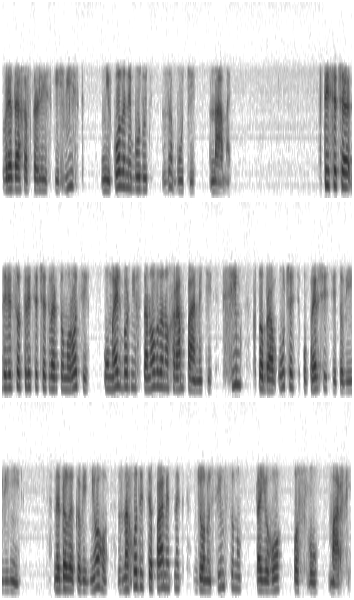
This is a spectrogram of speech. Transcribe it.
в рядах австралійських військ, ніколи не будуть забуті нами. В 1934 році у Мельбурні встановлено храм пам'яті всім, хто брав участь у Першій світовій війні. Недалеко від нього знаходиться пам'ятник Джону Сімпсону та його послу Марфі.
